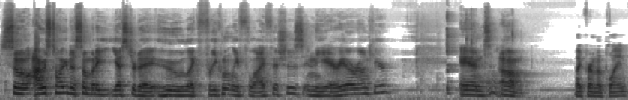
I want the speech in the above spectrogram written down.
So I was talking to somebody yesterday who like frequently fly fishes in the area around here, and um Like from a plane.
